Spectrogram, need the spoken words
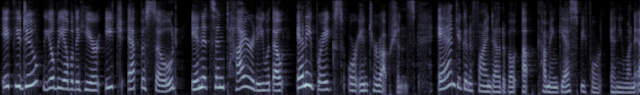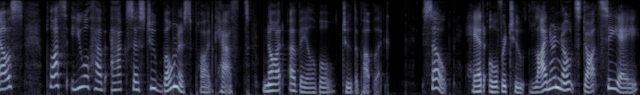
If you do, you'll be able to hear each episode in its entirety without any breaks or interruptions. And you're going to find out about upcoming guests before anyone else. Plus, you will have access to bonus podcasts not available to the public. So, head over to linernotes.ca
